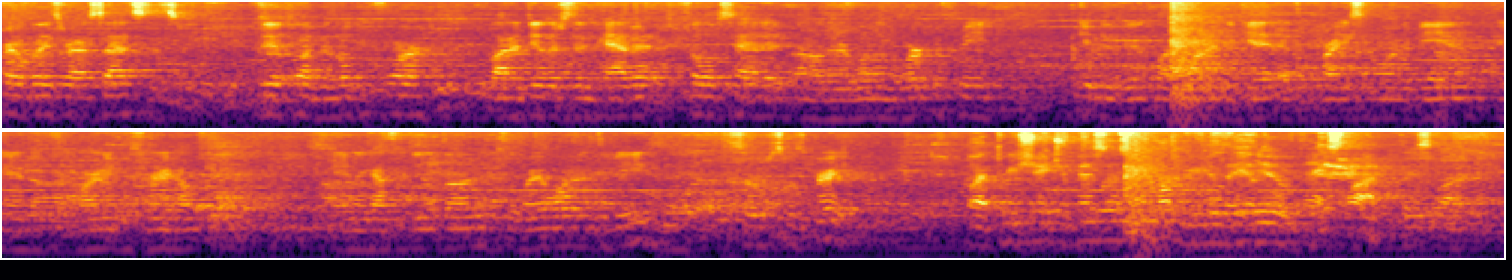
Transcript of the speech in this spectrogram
Trailblazer SS. It's a vehicle I've been looking for. A lot of dealers didn't have it. Phillips had it. Uh, they were willing to work with me, give me the vehicle I wanted to get at the price I wanted to be in, and uh, Marty was very helpful. And I got the deal done the way I wanted it to be. The service was great. Well, I appreciate your business. Good luck with your new vehicle. Thanks a lot. Thanks a lot.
